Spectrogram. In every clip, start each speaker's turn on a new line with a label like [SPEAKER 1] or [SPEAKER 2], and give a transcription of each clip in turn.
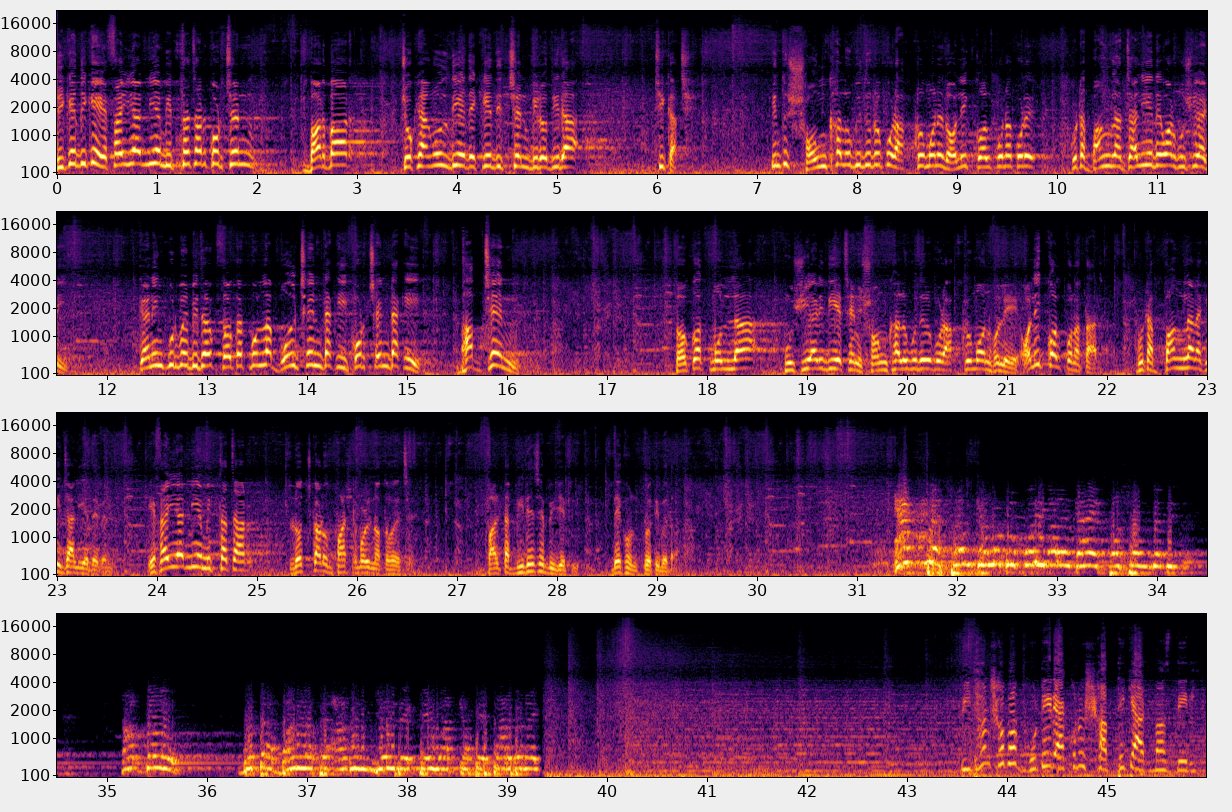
[SPEAKER 1] দিকে দিকে এফআইআর নিয়ে মিথ্যাচার করছেন বারবার, চোখে আঙুল দিয়ে দেখিয়ে দিচ্ছেন বিরোধীরা। ঠিক আছে, কিন্তু সংখ্যালঘুদের ওপর আক্রমণের অলিক কল্পনা করে গোটা বাংলা জ্বালিয়ে দেওয়ার হুঁশিয়ারি। ক্যানিং পূর্বের বিধায়ক শওকত মোল্লা বলছেনটা কি, করছেনটা কি, ভাবছেন? শওকত মোল্লা হুঁশিয়ারি দিয়েছেন, সংখ্যালঘুদের উপর আক্রমণ হলে অলিক কল্পনা তার, গোটা বাংলা নাকি জ্বালিয়ে দেবেন। এফআইআর নিয়ে মিথ্যাচার, রোজকার অভ্যাসে পরিণত হয়েছে। পাল্টা বিধেছে বিজেপি। দেখুন প্রতিবেদন।
[SPEAKER 2] সংখ্যালঘু পরিবারের গায়ে পছন্দ যদি হাত দাও, গোটা বাংলাতে আগুন জ্বলবে, কেউ আটকাতে পারবে না।
[SPEAKER 3] বিধানসভা ভোটের এখনও সাত থেকে আট মাস দেরি,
